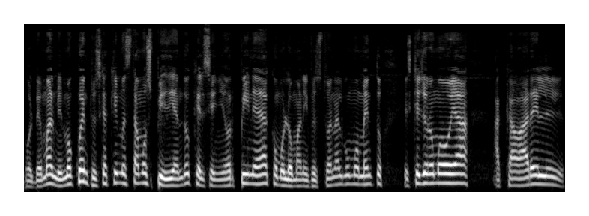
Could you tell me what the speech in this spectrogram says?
volvemos al mismo cuento. Es que aquí no estamos pidiendo que el señor Pineda, como lo manifestó en algún momento, es que yo no me voy a acabar el,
